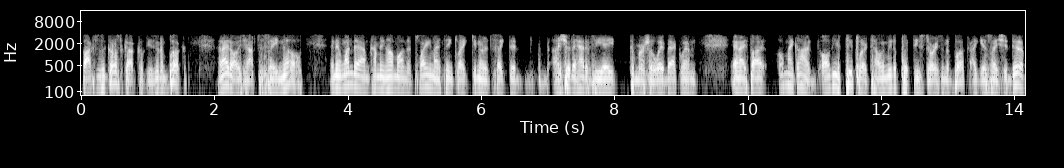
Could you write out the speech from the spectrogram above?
boxes of Girl Scout cookies in a book? And I'd always have to say no. And then one day I'm coming home on the plane. I think like you know it's like that. I should have had a V8 commercial way back when, and I thought, oh my God, all these people are telling me to put these stories in a book. I guess I should do it.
